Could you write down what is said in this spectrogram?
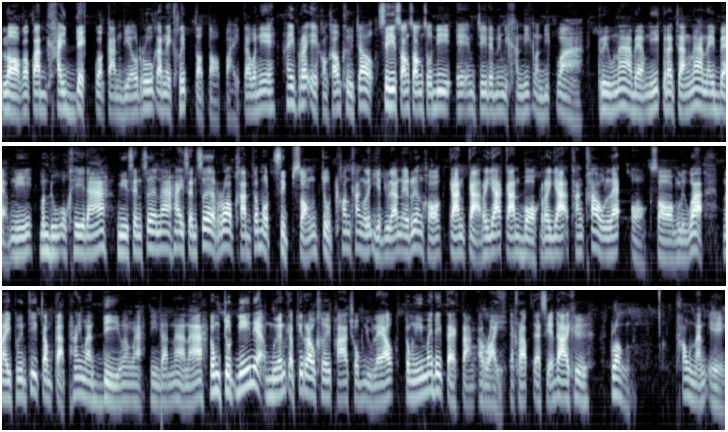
หล่อกว่ากันใครเด็กกว่ากัน เดี๋ยวรู้กันในคลิปต่อ ๆ ไป แต่วันนี้ให้พระเอกของเขาคือเจ้า C220D AMG Dynamic คันนี้ก่อนดีกว่ากริวหน้าแบบนี้กระจังหน้าในแบบนี้มันดูโอเคนะ มีเซ็นเซอร์หน้าให้เซ็นเซอร์รอบคันทั้งหมด 12 จุดค่อนข้างละเอียดอยู่แล้วในเรื่องของการกะระยะการบอกระยะทั้งเข้าและออกซอง หรือว่าในพื้นที่จำกัดให้มันดีมากๆนี่ด้านหน้านะ ตรงจุดนี้เนี่ยเหมือนกับที่เราเคยพาชมอยู่แล้ว ตรงนี้ไม่ได้แตกต่างอะไรนะครับ แต่เสียดายคือกล้องเท่านั้นเอง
